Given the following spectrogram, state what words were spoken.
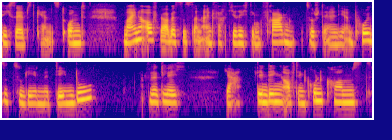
dich selbst kennst. Und meine Aufgabe ist es dann einfach, die richtigen Fragen zu stellen, dir Impulse zu geben, mit denen du wirklich, ja, den Dingen auf den Grund kommst,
